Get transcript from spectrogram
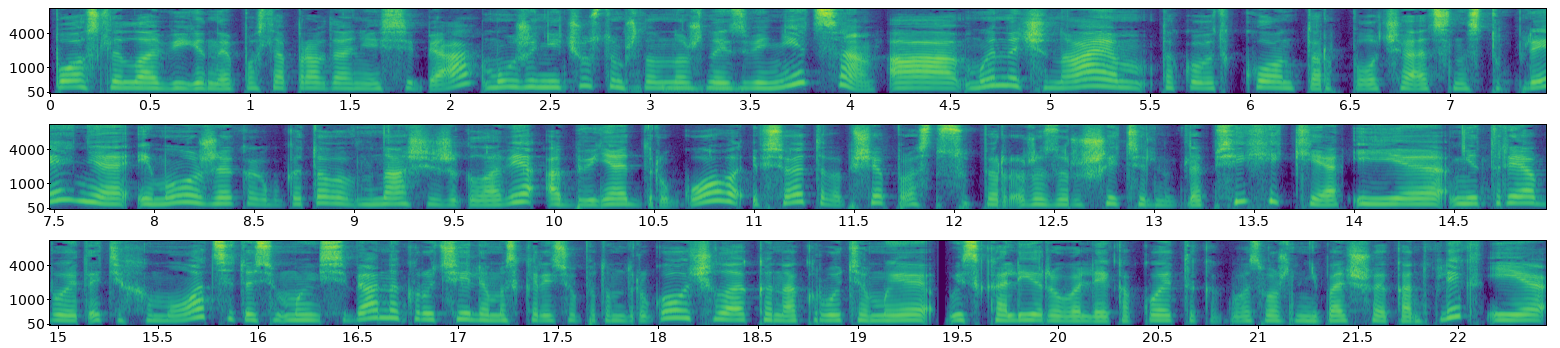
после лавины, после оправдания себя, мы уже не чувствуем, что нам нужно извиниться, а мы начинаем такой вот контур, получается, наступление, и мы уже как бы готовы в нашей же голове обвинять другого, и все это вообще просто супер разрушительно для психики и не требует этих эмоций, то есть мы себя накрутим, накрутили, мы, скорее всего, потом другого человека накрутим, и эскалировали какой-то, как, возможно, небольшой конфликт, и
